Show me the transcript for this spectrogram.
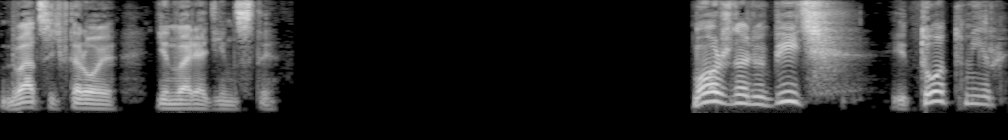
22 января 11. Можно любить и тот мир,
